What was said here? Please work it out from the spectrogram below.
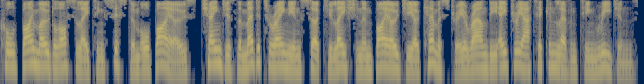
called bimodal oscillating system or BIOS changes the Mediterranean circulation and biogeochemistry around the Adriatic and Levantine regions.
